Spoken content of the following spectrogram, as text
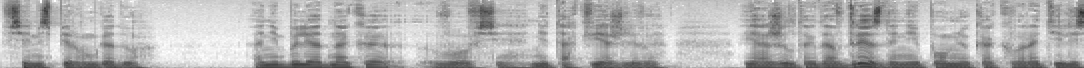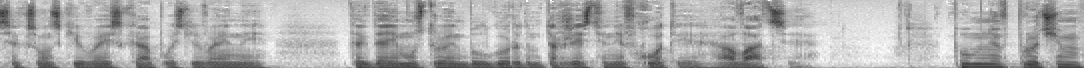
в 71 году, они были, однако, вовсе не так вежливы. Я жил тогда в Дрездене и помню, как воротились саксонские войска после войны. Тогда им устроен был городом торжественный вход и овация. Помню, впрочем,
